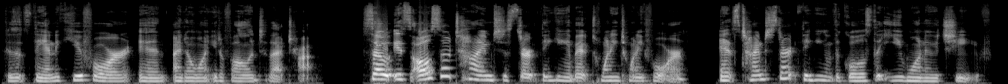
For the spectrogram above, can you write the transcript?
because it's the end of Q4 and I don't want you to fall into that trap. So, it's also time to start thinking about 2024 and it's time to start thinking of the goals that you want to achieve.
